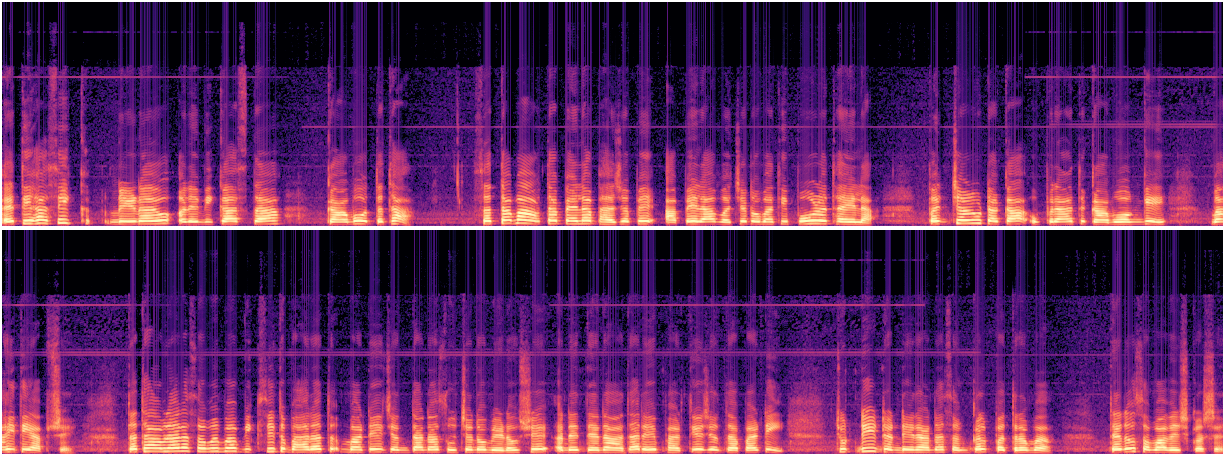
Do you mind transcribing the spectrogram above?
ઐતિહાસિક નિર્ણયો અને વિકાસના કામો તથા સત્તામાં આવતા પહેલા ભાજપે આપેલા વચનોમાંથી પૂર્ણ થયેલા પંચાણું ટકા ઉપરાંત કામો અંગે માહિતી આપશે તથા આવનારા સમયમાં વિકસિત ભારત માટે જનતાના સૂચનો મેળવશે અને તેના આધારે ભારતીય જનતા પાર્ટી ચૂંટણી ઢંઢેરાના સંકલ્પ પત્રમાં તેનો સમાવેશ કરશે.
